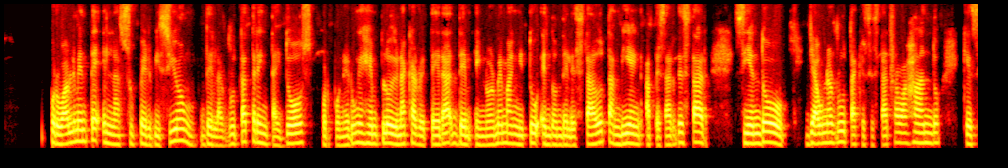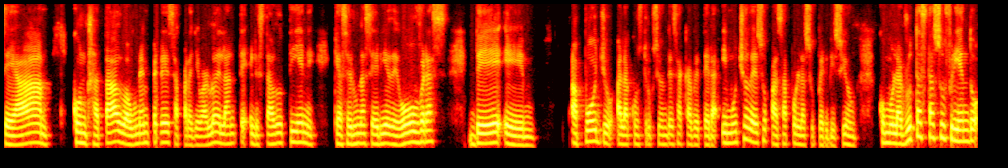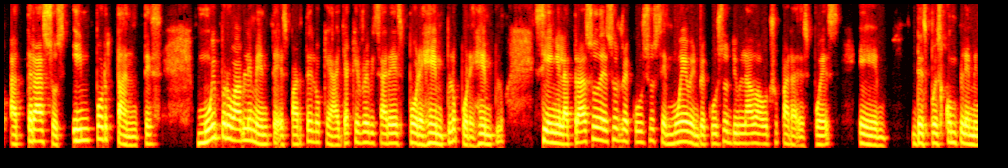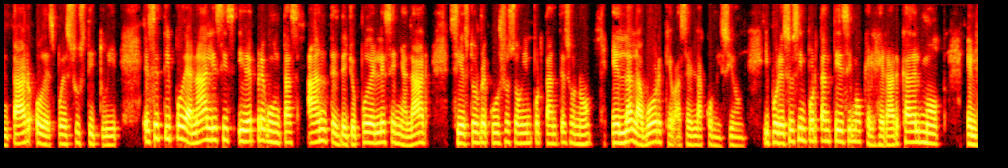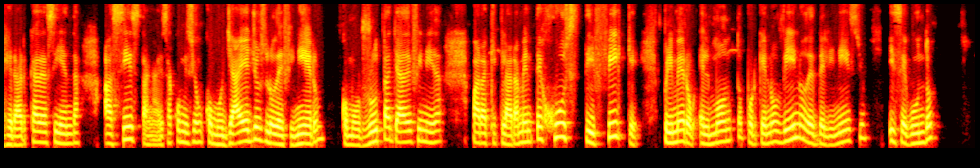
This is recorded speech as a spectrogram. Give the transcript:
probablemente en la supervisión de la Ruta 32, por poner un ejemplo de una carretera de enorme magnitud, en donde el Estado también, a pesar de estar siendo ya una ruta que se está trabajando, que se ha contratado a una empresa para llevarlo adelante, el Estado tiene que hacer una serie de obras de... Eh, apoyo a la construcción de esa carretera y mucho de eso pasa por la supervisión. Como la ruta está sufriendo atrasos importantes, muy probablemente es parte de lo que haya que revisar es, por ejemplo, por ejemplo, si en el atraso de esos recursos se mueven recursos de un lado a otro para después eh, después complementar o después sustituir. Ese tipo de análisis y de preguntas antes de yo poderle señalar si estos recursos son importantes o no, es la labor que va a hacer la comisión. Y por eso es importantísimo que el jerarca del MOP, el jerarca de Hacienda, asistan a esa comisión como ya ellos lo definieron, como ruta ya definida para que claramente justifique, primero, el monto, por qué no vino desde el inicio, y segundo,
